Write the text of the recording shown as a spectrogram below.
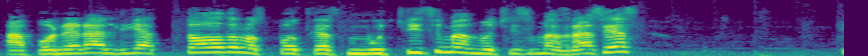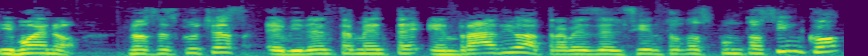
a poner al día todos los podcasts. Muchísimas, muchísimas gracias. Y bueno, nos escuchas evidentemente en radio a través del 102.5.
